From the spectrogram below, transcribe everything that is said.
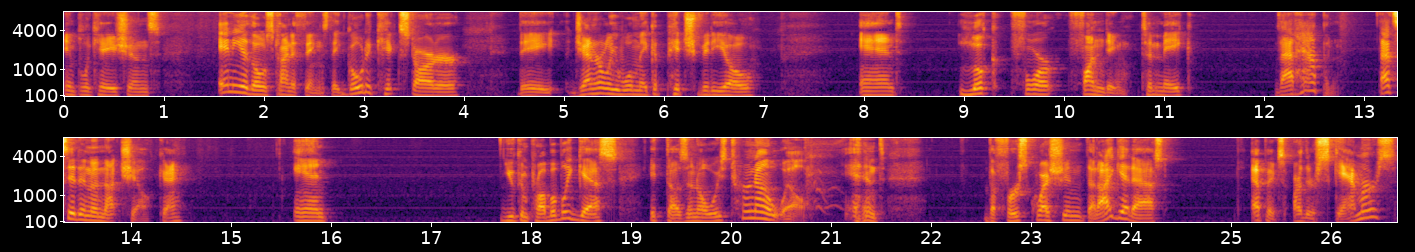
implications, any of those kind of things. They go to Kickstarter, they generally will make a pitch video and look for funding to make that happen. That's it in a nutshell, okay? And you can probably guess it doesn't always turn out well. And the first question that I get asked Epyx, are there scammers?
